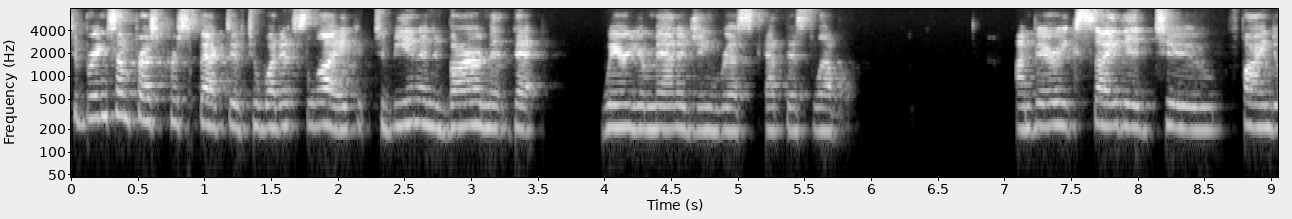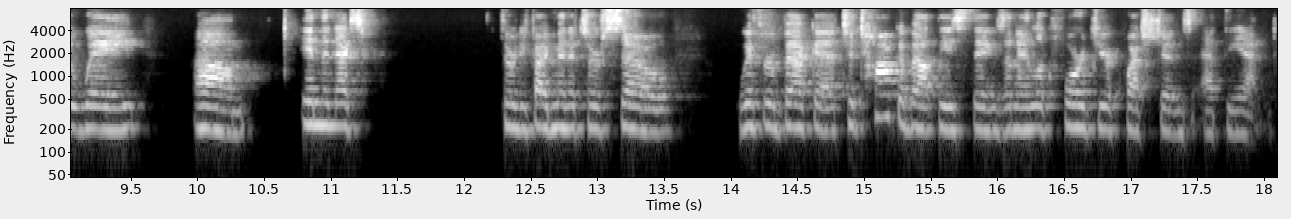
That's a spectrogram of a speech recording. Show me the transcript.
to bring some fresh perspective to what it's like to be in an environment that where you're managing risk at this level. I'm very excited to find a way um, in the next 35 minutes or so with Rebecca to talk about these things. And I look forward to your questions at the end.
